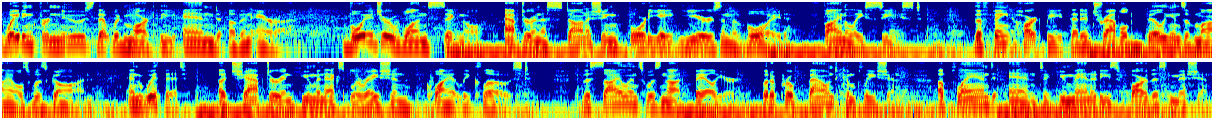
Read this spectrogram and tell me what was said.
waiting for news that would mark the end of an era. Voyager 1's signal, after an astonishing 48 years in the void, finally ceased. The faint heartbeat that had traveled billions of miles was gone, and with it, a chapter in human exploration quietly closed. The silence was not failure, but a profound completion, a planned end to humanity's farthest mission.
